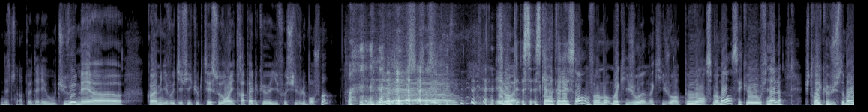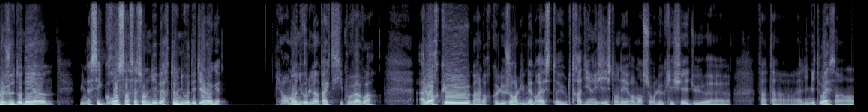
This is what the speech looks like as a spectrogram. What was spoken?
d'être un peu d'aller où tu veux, mais euh, quand même niveau difficulté, souvent il te rappelle qu'il faut suivre le bon chemin. Euh, Et donc, ce qui est intéressant, enfin, moi moi qui joue, moi qui joue un peu en ce moment, c'est qu'au final, je trouvais que justement le jeu donnait euh, une assez grosse sensation de liberté au niveau des dialogues, et vraiment au niveau de l'impact qu'il pouvait avoir. Alors que, ben, alors que le genre lui-même reste ultra dirigiste, on est vraiment sur le cliché du. euh, Enfin, t'as limite, ouais, un,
